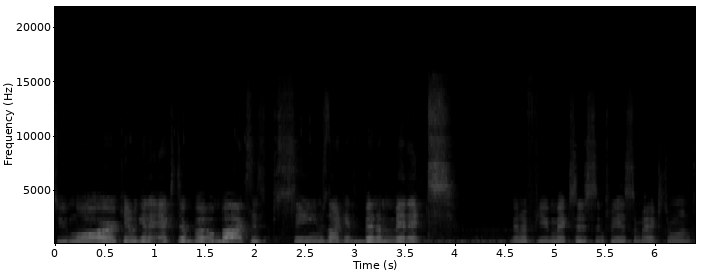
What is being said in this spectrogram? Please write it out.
Two more. Can we get an extra boom box? It seems like it's been a minute. Been a few mixes since we hit some extra ones.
